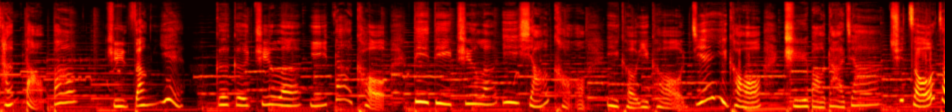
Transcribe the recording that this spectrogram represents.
蚕宝宝吃桑叶，哥哥吃了一大口，弟弟吃了一小口，一口一口接一口，吃饱大家去走走。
